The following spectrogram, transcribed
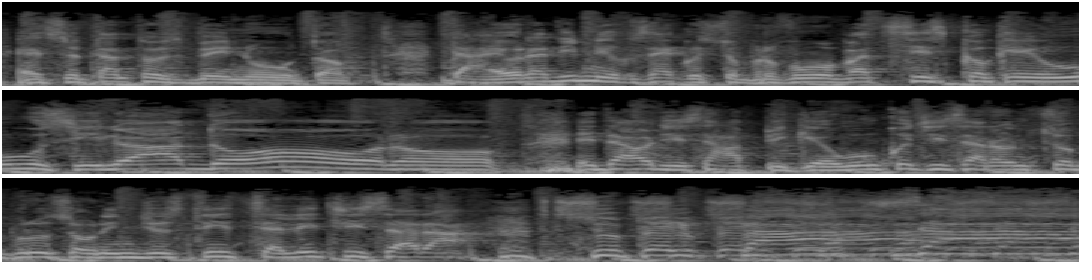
È soltanto svenuto. Dai, ora dimmi cos'è questo profumo pazzesco che usi, lo adoro. E da oggi sappi che ovunque ci sarà un sopruso o un'ingiustizia, lì ci sarà super pazza. Pazza,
